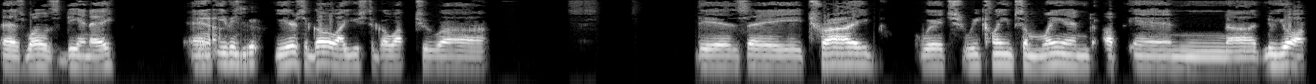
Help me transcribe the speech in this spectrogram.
as well as DNA. And yeah. even years ago, I used to go up to, uh, there's a tribe which reclaimed some land up in uh, New York,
